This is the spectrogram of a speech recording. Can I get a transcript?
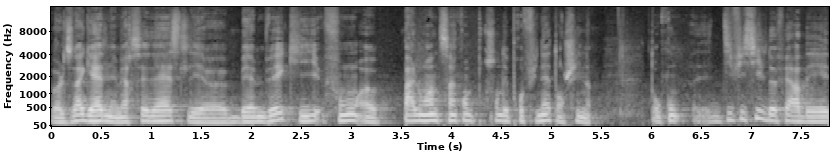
Volkswagen, les Mercedes, les BMW qui font pas loin de 50% des profits nets en Chine. Donc, difficile de faire des,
